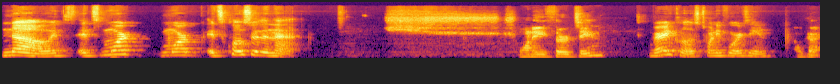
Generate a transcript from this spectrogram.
No, it's it's more more. It's closer than that. 2013. Very close. 2014. Okay.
